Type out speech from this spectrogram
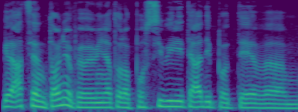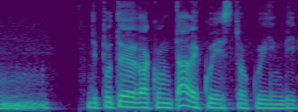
Grazie Antonio per avermi dato la possibilità di poter, um, di poter raccontare questo, quindi.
